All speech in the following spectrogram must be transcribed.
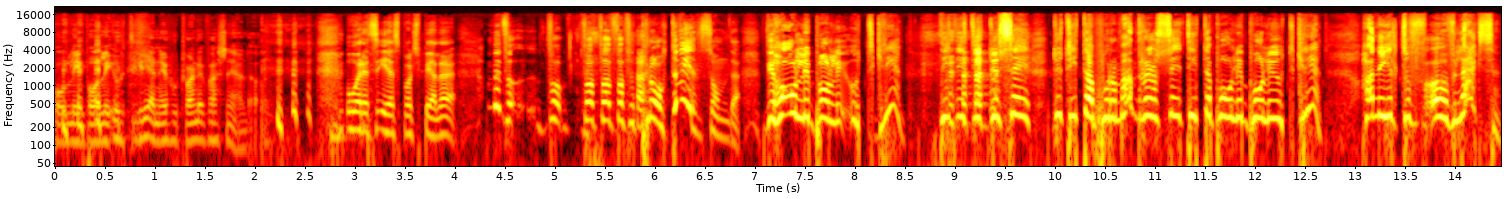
Olli Bolli Uttgren är fortfarande fascinerad av. Årets e-sportspelare. Men va, va, va, va, varför pratar vi ens om det? Vi har Olli Bolli Uttgren! Du, du, du, du, säger, du tittar på de andra, jag säger titta på Olli Bolli Uttgren! Han är helt överlägsen!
